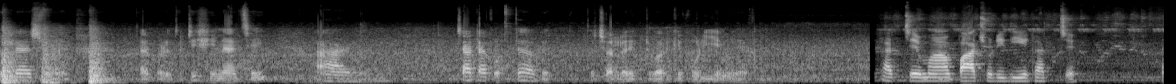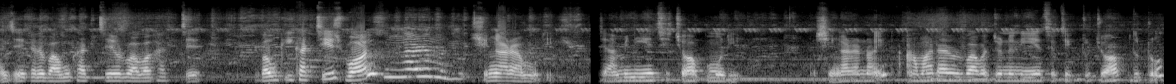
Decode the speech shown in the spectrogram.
চলে আসবে। তারপরে তো টিফিন আছেই। আর চাটা করতে হবে। তো চলো একটু আগে পড়িয়ে নিই এখন। খাচ্ছে মা পা ছড়ি দিয়ে খাচ্ছে। এই যে এখানে বাবু খাচ্ছে ওর বাবা খাচ্ছে। বাবু কি খাচ্ছিস বল? সিঙ্গারা মুড়ি। সিঙ্গারা মুড়ি। যে আমি নিয়েছি চপ মুড়ি। সিঙ্গারা নয় আমার আর ওর বাবার জন্য নিয়ে এসেছি একটু চপ দুটো।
